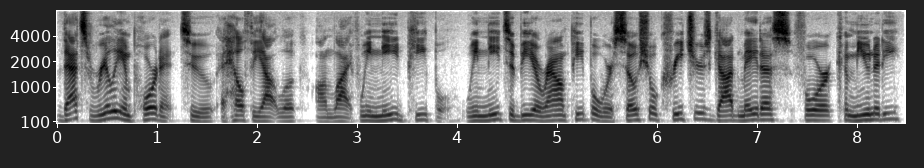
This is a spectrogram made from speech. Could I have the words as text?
that's really important to a healthy outlook on life. We need people. We need to be around people. We're social creatures. God made us for community.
